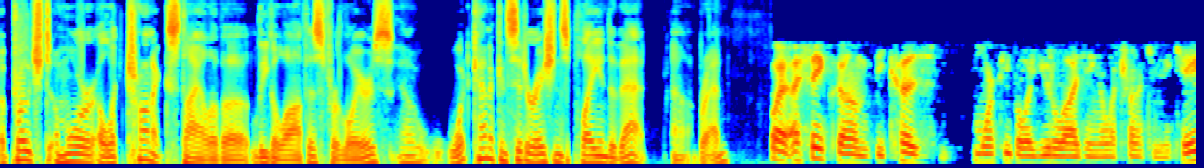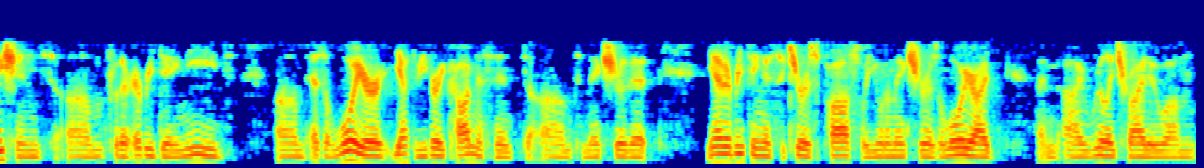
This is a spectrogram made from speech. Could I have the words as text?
approached a more electronic style of a legal office for lawyers. Uh, what kind of considerations play into that, uh, Brad? Well, I think um, because more people are utilizing electronic communications um, for their everyday needs, um, as a lawyer, you have to be very cognizant um, to make sure that you have everything as secure as possible. You want to make sure, as a lawyer, I I, I really try to um,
